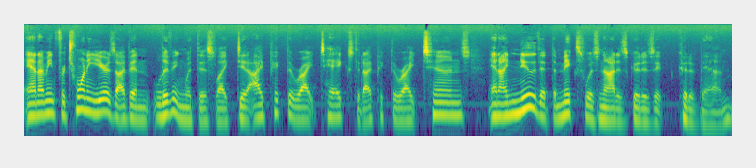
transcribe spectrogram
And I mean, for 20 years, I've been living with this like, did I pick the right takes? Did I pick the right tunes? And I knew that the mix was not as good as it could have been.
